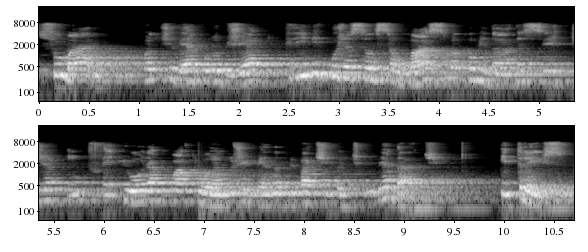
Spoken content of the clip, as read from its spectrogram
Sumário, quando tiver por objeto crime cuja sanção máxima combinada seja inferior a quatro anos de pena privativa de liberdade. E 3.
